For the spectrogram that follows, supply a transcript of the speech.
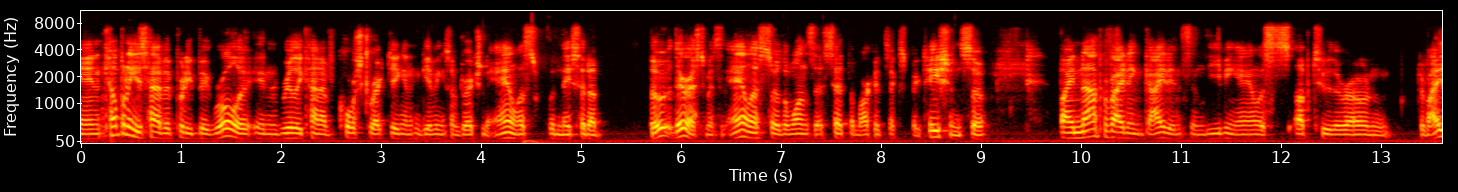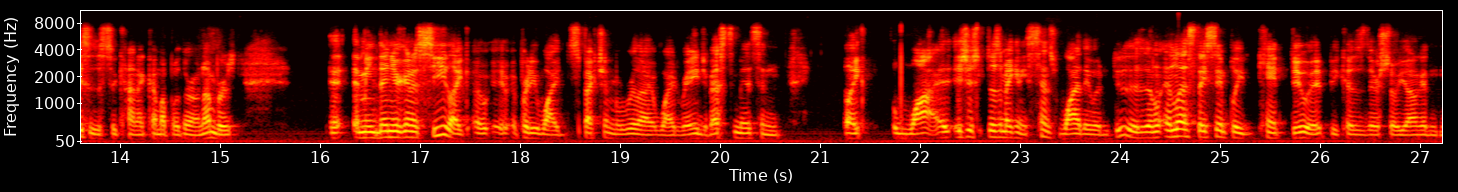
and companies have a pretty big role in really kind of course correcting and giving some direction to analysts when they set up their estimates. And analysts are the ones that set the market's expectations. So, by not providing guidance and leaving analysts up to their own devices to kind of come up with their own numbers, I mean, then you're going to see like a, a, pretty wide spectrum, a really wide range of estimates, and like why it just doesn't make any sense why they wouldn't do this unless they simply can't do it because they're so young and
